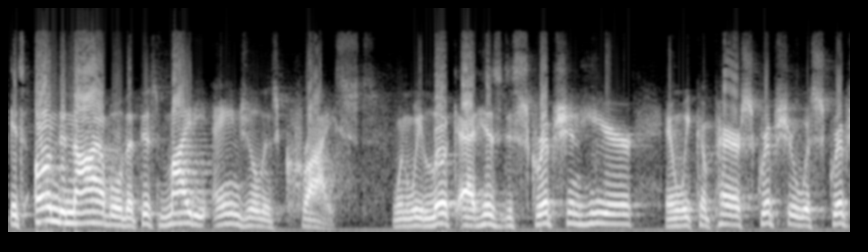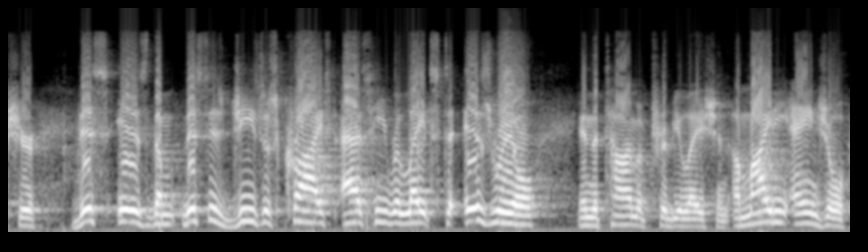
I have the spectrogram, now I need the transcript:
it's undeniable that this mighty angel is Christ. When we look at his description here and we compare scripture with scripture, this is, the, this is Jesus Christ as he relates to Israel in the time of tribulation. A mighty angel,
